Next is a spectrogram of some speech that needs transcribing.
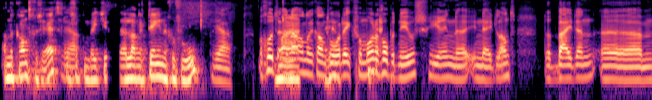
aan de kant gezet. Dat is ook een beetje een lange tenen gevoel. ja. Maar goed, aan de andere kant hoorde ik vanmorgen op het nieuws hier in, in Nederland dat Biden ehm,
